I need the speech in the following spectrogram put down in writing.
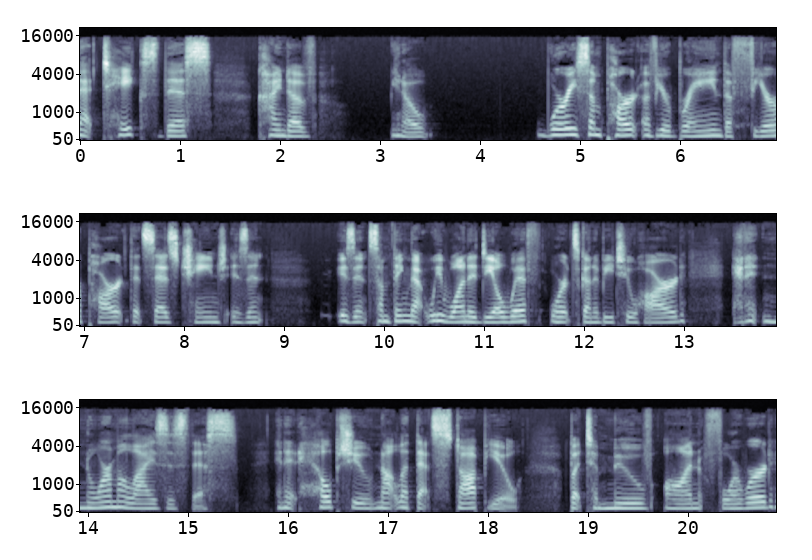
that takes this kind of, you know, worrisome part of your brain, the fear part that says change isn't isn't something that we want to deal with or it's going to be too hard and it normalizes this and it helps you not let that stop you but to move on forward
